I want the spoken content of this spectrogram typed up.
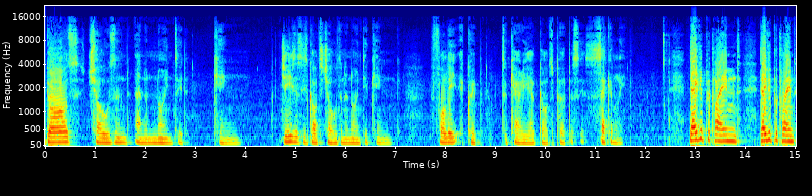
God's chosen and anointed king. Jesus is God's chosen anointed king, fully equipped to carry out God's purposes. Secondly, David proclaimed, David proclaimed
